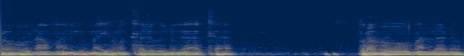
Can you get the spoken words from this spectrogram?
ప్రభు నామానికి మహిమ కలుగునుగాక. ప్రభు మనలను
